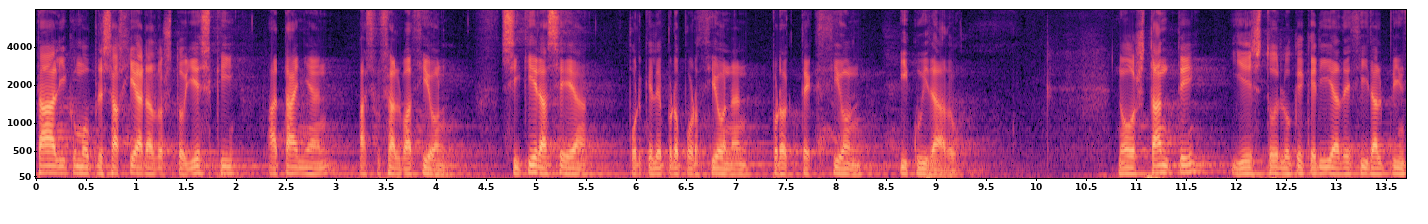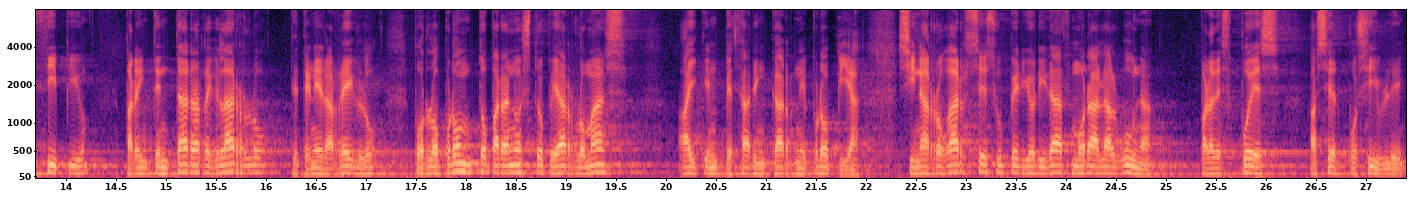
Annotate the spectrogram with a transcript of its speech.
tal y como presagiara Dostoyevsky, atañan a su salvación, siquiera sea porque le proporcionan protección y cuidado. No obstante, y esto es lo que quería decir al principio, para intentar arreglarlo, de tener arreglo, por lo pronto para no estropearlo más, hay que empezar en carne propia, sin arrogarse superioridad moral alguna, para después, a ser posible,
